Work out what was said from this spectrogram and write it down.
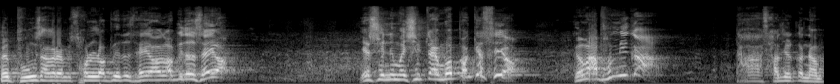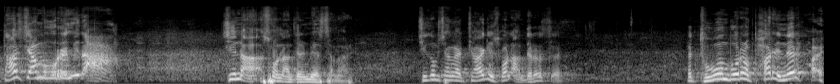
그 부흥사 그러면 손 높이 드세요, 높이 드세요. 예수님은 십자가 못 박혔어요. 그럼 아픕니까? 다 사절 끝나면 다시 한번 부릅니다. 지나 손 안 들면서 말이야. 지금 생각 자기 손 안 들었어요. 두 번 보면 팔이 내려와요.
